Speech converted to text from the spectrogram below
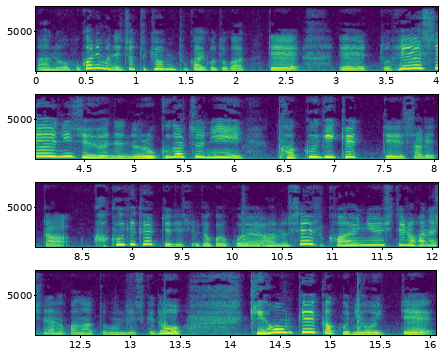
あの、他にもね、ちょっと興味深いことがあって、えー、っと、平成24年の6月に閣議決定された、閣議決定ですよ。だからこれ、あの、政府介入してる話なのかなと思うんですけど、基本計画において、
